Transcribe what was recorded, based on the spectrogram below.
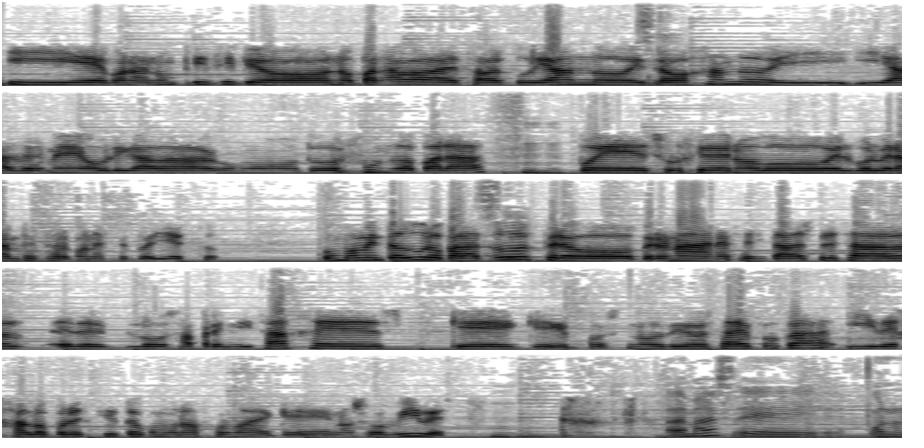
y, eh, bueno, en un principio no paraba, estaba estudiando y trabajando y, y, al verme obligada, como todo el mundo, a parar, pues surgió de nuevo el volver a empezar con este proyecto un momento duro para todos, pero, pero nada, necesitaba expresar eh, los aprendizajes que, que pues nos dio esta época y dejarlo por escrito como una forma de que no se olvide. Además, eh, bueno,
